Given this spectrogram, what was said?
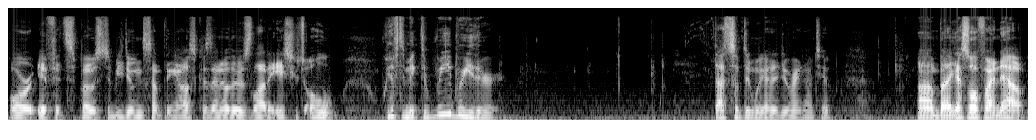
or if it's supposed to be doing something else because I know there's a lot of issues. Oh, we have to make the rebreather. That's something we got to do right now too. Um, but I guess I'll find out.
